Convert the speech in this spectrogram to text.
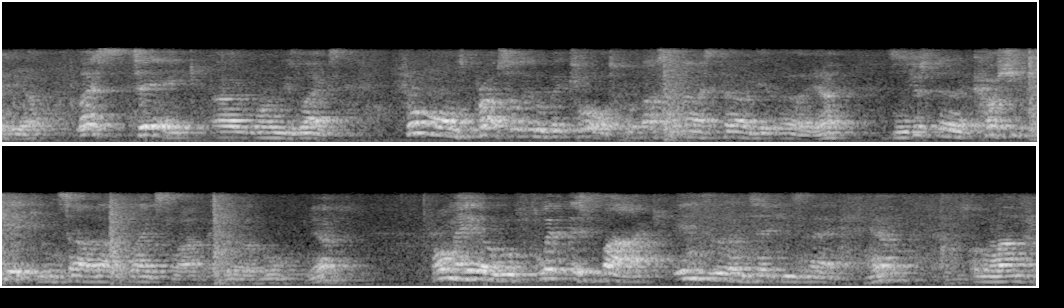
here, let's take uh, one of his legs. Front one's perhaps a little bit close, but that's a nice target there, yeah? We're just doing a cushy kick inside that leg slightly, there, yeah? From here, we'll flip this back into and take his neck, yeah? So, around.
